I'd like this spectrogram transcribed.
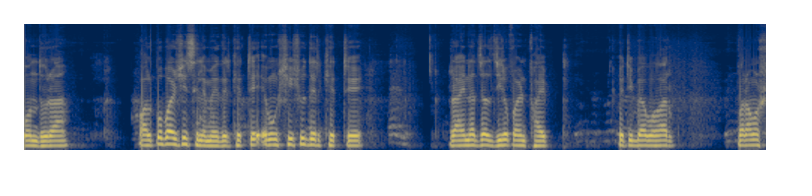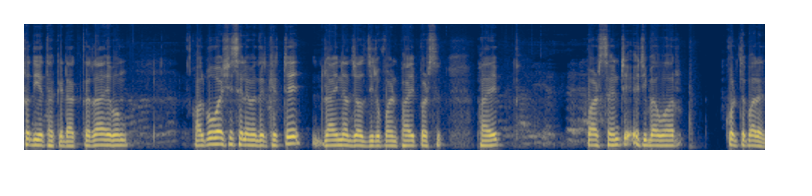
বন্ধুরা, অল্প বয়সী ছেলেমেয়েদের ক্ষেত্রে এবং শিশুদের ক্ষেত্রে রাইনাজল জিরো পয়েন্ট ফাইভ, এটি ব্যবহার পরামর্শ দিয়ে থাকে ডাক্তাররা এবং অল্প বয়সী ছেলেমেয়েদের ক্ষেত্রে Rhinazal zero point five percent five percent এটি ব্যবহার করতে পারেন।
